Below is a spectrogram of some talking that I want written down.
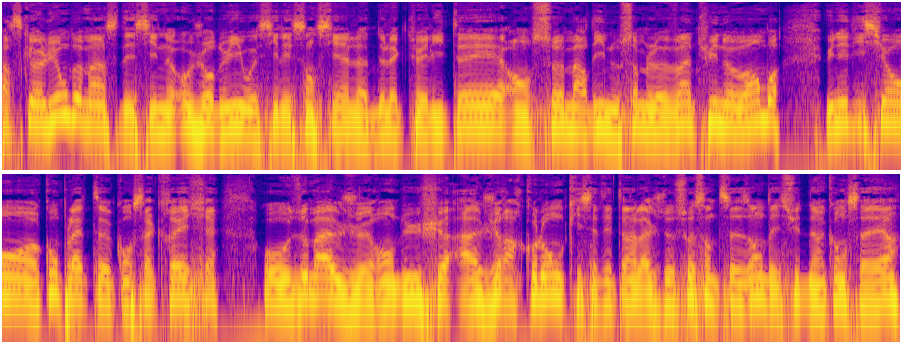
Parce que Lyon demain se dessine aujourd'hui, voici l'essentiel de l'actualité. En ce mardi, nous sommes le 28 novembre, une édition complète consacrée aux hommages rendus à Gérard Collomb qui s'est éteint à l'âge de 76 ans des suites d'un cancer.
